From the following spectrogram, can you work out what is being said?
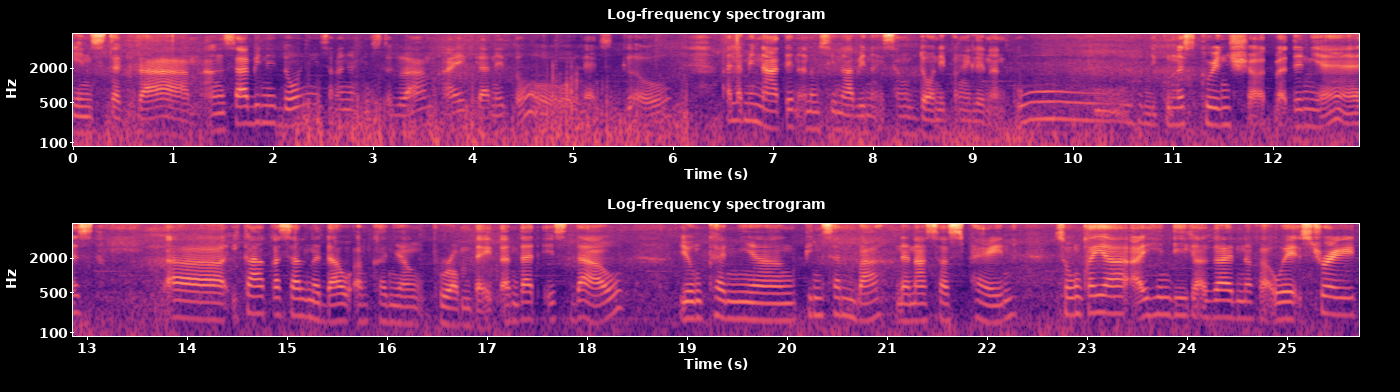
Instagram. Ang sabi ni Donnie sa kanyang Instagram ay ganito. Let's go. Alamin natin anong sinabi ng isang Donnie Pangilinan. Ooh, hindi ko na screenshot. But then yes, uh, ikakasal na daw ang kanyang prom date. And that is daw yung kanyang pinsan ba na nasa Spain. So kaya ay hindi ka agad nakauwi straight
